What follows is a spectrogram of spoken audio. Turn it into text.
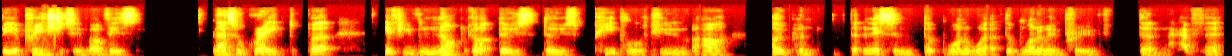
be appreciative of is that's all great, but if you've not got those those people who are open, that listen, that want to work, that want to improve, that mm. have the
